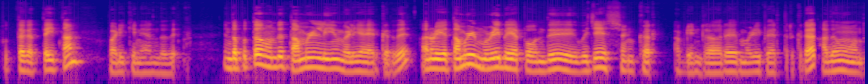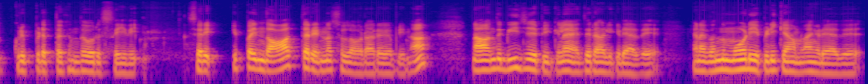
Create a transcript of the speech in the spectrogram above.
புத்தகத்தை தான் படிக்க நேர்ந்தது. இந்த புத்தகம் வந்து தமிழ்லையும் வெளியாகிருக்கிறது அதனுடைய தமிழ் மொழிபெயர்ப்பு வந்து விஜயசங்கர் அப்படின்றவர் மொழிபெயர்த்திருக்கிறார். அதுவும் வந்து குறிப்பிடத்தகுந்த ஒரு செய்தி. சரி இப்போ இந்த ஆத்தர் என்ன சொல்ல வர்றாரு அப்படின்னா நான் வந்து பிஜேபிக்கெலாம் எதிராளி கிடையாது. எனக்கு வந்து மோடியை பிடிக்காமலாம் கிடையாது.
